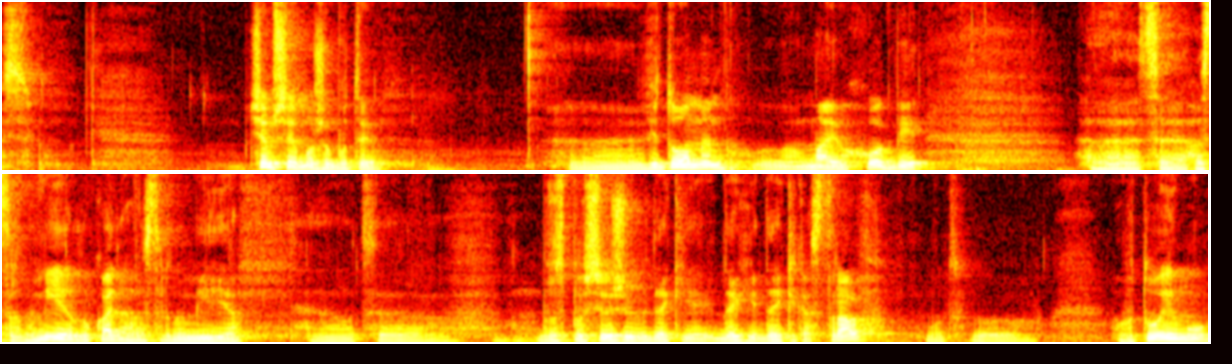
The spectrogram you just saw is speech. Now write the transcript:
Ось. Чим ще я можу бути е, відомим? Е, Маю хобі. Е, Це гастрономія, локальна гастрономія. От, розповсюджую деякі, деякі, декілька страв. От, готуємо.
